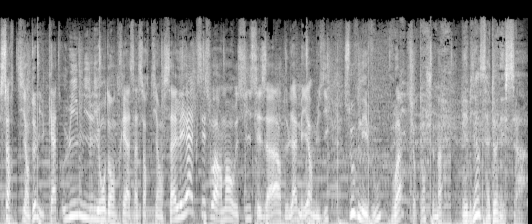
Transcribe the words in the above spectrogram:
Sorti en 2004, 8 millions d'entrées à sa sortie en salle et accessoirement aussi César de la meilleure musique. Souvenez-vous, Voix sur ton chemin, eh bien ça donnait ça.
